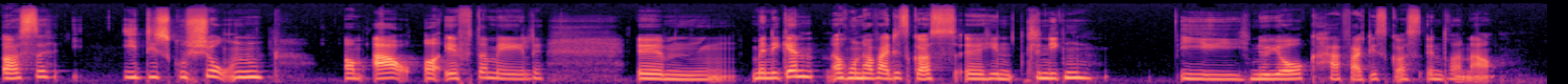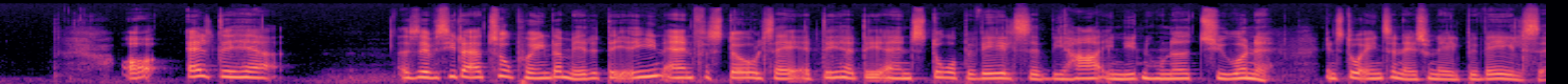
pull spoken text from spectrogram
også i diskussionen om arv og eftermæle. Øhm, men igen, og hun har faktisk også, øh, hende, klinikken i New York har faktisk også ændret navn. Og alt det her, altså jeg vil sige, der er to pointer med det. Det ene er en forståelse af, at det her det er en stor bevægelse, vi har i 1920'erne. En stor international bevægelse.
